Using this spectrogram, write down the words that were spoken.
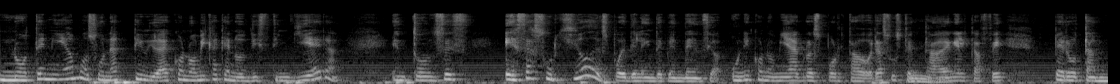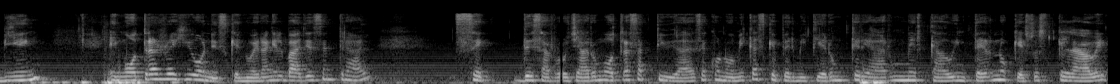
no teníamos una actividad económica que nos distinguiera. Entonces, esa surgió después de la independencia, una economía agroexportadora sustentada en el café, pero también en otras regiones que no eran el Valle Central, se desarrollaron otras actividades económicas que permitieron crear un mercado interno, que eso es clave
